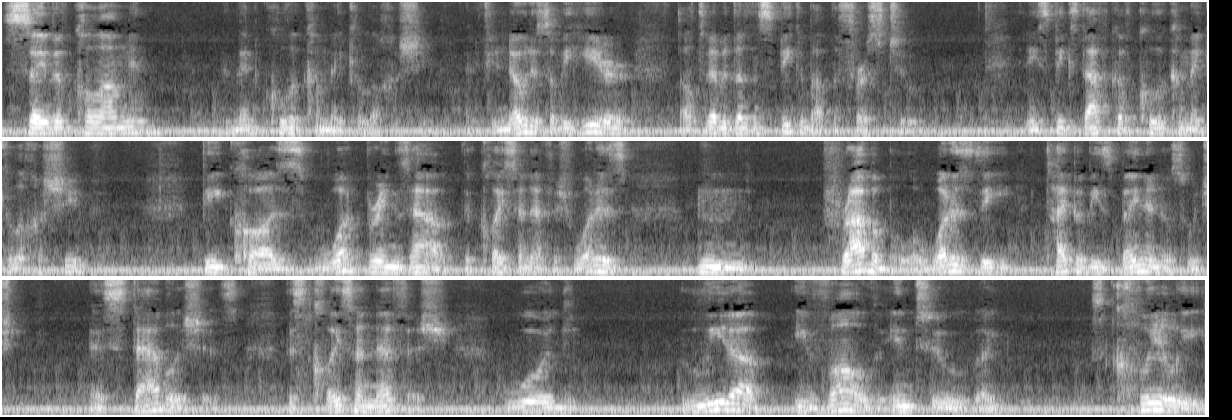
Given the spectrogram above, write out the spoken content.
Seviv Kalamin, and then Kula Kamei. And if you notice over here, the doesn't speak about the first two. And he speaks Dafka of Kula Kalachashiv. Because what brings out the Kleis HaNefesh? What is mm, probable, or what is the type of Izbeinanus which establishes this Kleis HaNefesh would lead up, evolve into, like, clearly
